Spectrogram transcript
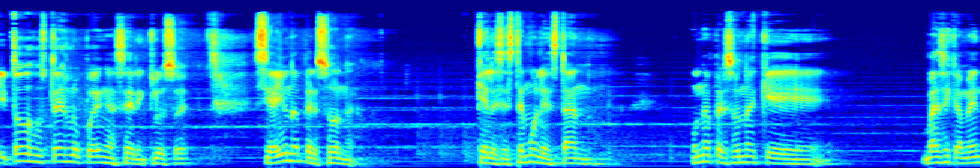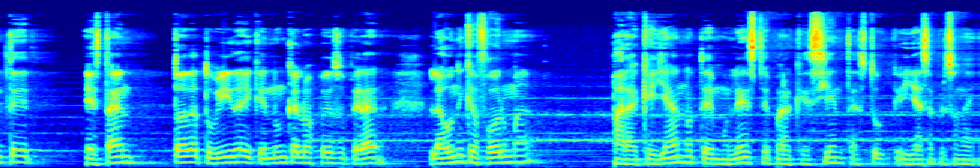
y todos ustedes lo pueden hacer incluso, ¿eh? si hay una persona que les esté molestando, una persona que básicamente está en toda tu vida y que nunca lo has podido superar, la única forma para que ya no te moleste, para que sientas tú que ya esa persona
